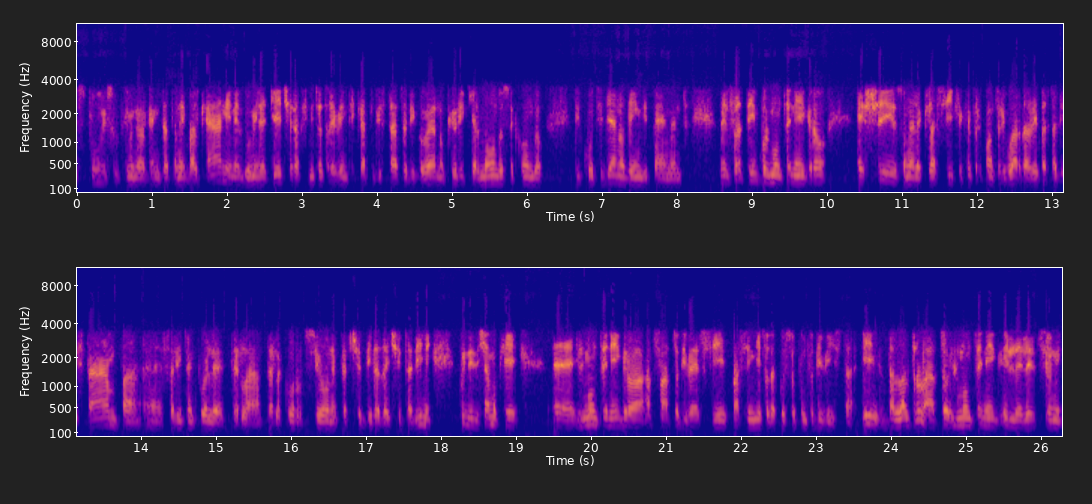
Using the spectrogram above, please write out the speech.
studi sul crimine organizzato nei Balcani nel 2010 era finito tra i 20 capi di Stato e di governo più ricchi al mondo secondo il quotidiano The Independent. Nel frattempo il Montenegro è sceso nelle classifiche per quanto riguarda la libertà di stampa, è salito in quelle per la, per la corruzione percepita dai cittadini, quindi diciamo che eh, il Montenegro ha fatto diversi passi indietro da questo punto di vista. E dall'altro lato le elezioni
